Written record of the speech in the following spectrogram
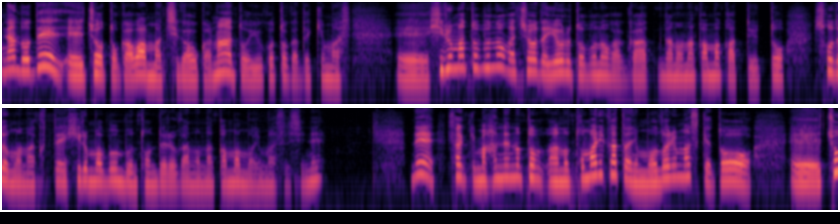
などで、えー蝶と蛾は、まあ、違うかなということができます。えー昼間飛ぶのが蝶で夜飛ぶのが蛾蛾の仲間かっていうと、そうでもなくて、昼間ブンブン飛んでる蛾の仲間もいますしね。で、さっき、まあ、羽のと、あの、止まり方に戻りますけど、えー蝶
